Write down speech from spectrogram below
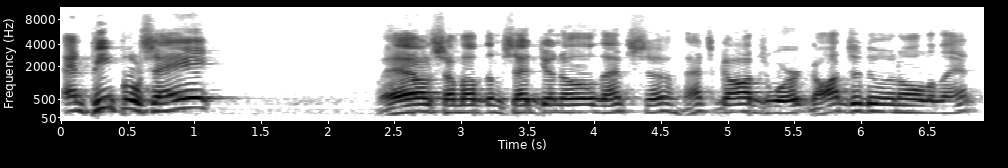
and people say. Well, some of them said, you know, that's, uh, that's God's work. God's a doing all of that.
